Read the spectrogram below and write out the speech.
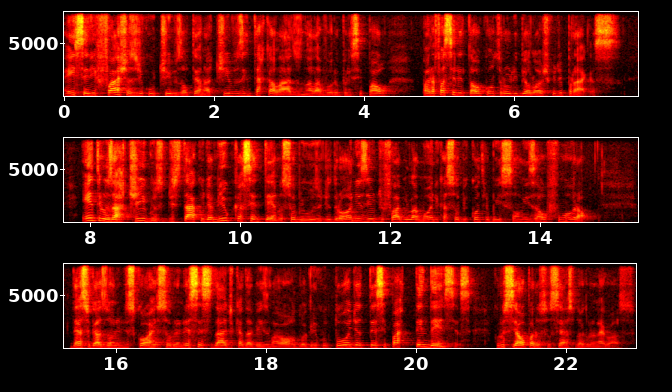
é inserir faixas de cultivos alternativos intercalados na lavoura principal para facilitar o controle biológico de pragas. Entre os artigos, destaco o de Amilcar Centeno sobre o uso de drones e o de Fábio Lamônica sobre contribuições ao Fundo Rural. Décio Gazzoni discorre sobre a necessidade cada vez maior do agricultor de antecipar tendências, crucial para o sucesso do agronegócio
